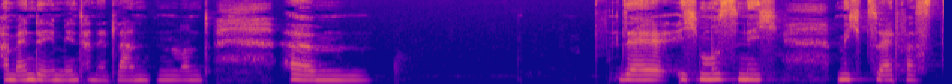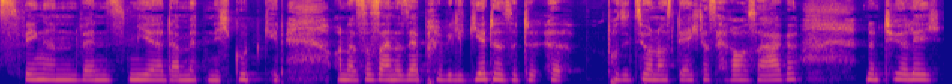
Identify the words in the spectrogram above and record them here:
am Ende im Internet landen und ähm, ich muss nicht mich zu etwas zwingen, wenn es mir damit nicht gut geht. Und das ist eine sehr privilegierte äh, Position, aus der ich das heraus sage. Natürlich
